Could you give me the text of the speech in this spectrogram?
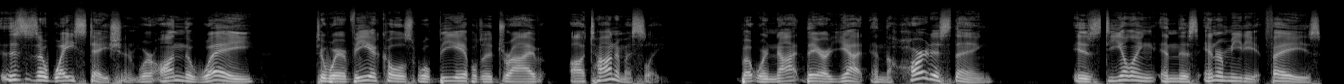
this is a way station. We're on the way to where vehicles will be able to drive autonomously, but we're not there yet. And the hardest thing is dealing in this intermediate phase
